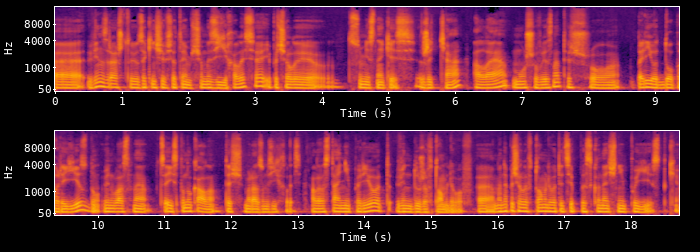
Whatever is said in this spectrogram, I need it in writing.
Е, він, зрештою, закінчився тим, що ми з'їхалися і почали сумісне якесь життя. Але мушу визнати, що період до переїзду він, власне, це і спонукало те, що ми разом з'їхались. Але останній період він дуже втомлював. Е, мене почали втомлювати ці безконечні поїздки.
